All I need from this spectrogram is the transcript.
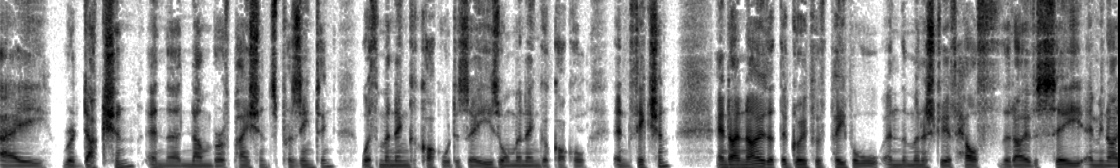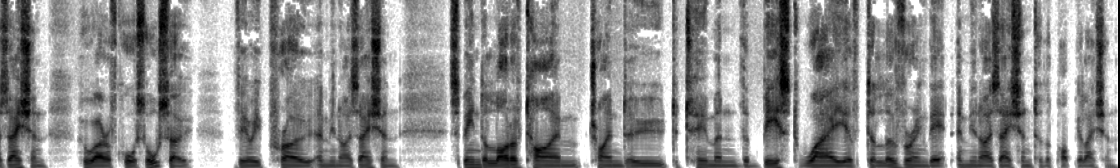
a reduction in the number of patients presenting with meningococcal disease or meningococcal infection. And I know that the group of people in the Ministry of Health that oversee immunisation, who are, of course, also very pro immunisation, spend a lot of time trying to determine the best way of delivering that immunisation to the population.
